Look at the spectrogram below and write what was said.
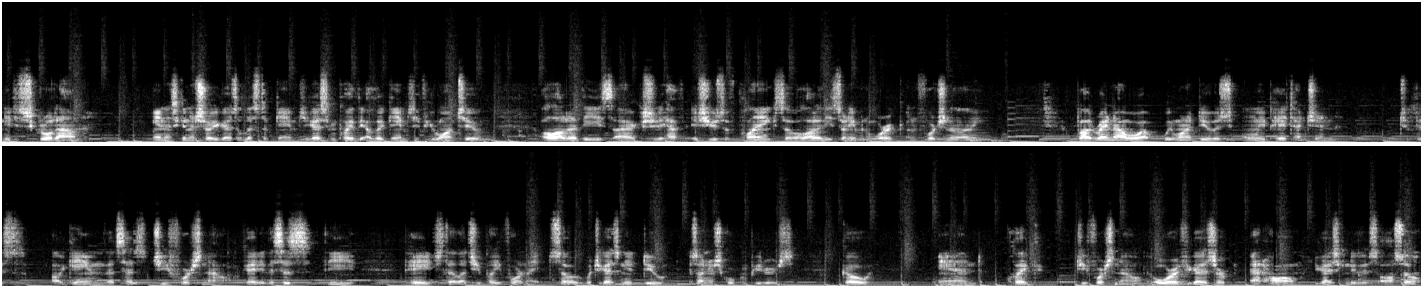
need to scroll down and it's going to show you guys a list of games. You guys can play the other games if you want to. A lot of these I actually have issues with playing, so a lot of these don't even work, unfortunately. But right now what we want to do is only pay attention to this uh, game that says GeForce Now. Okay, this is the page that lets you play Fortnite. So what you guys need to do is on your school computers, go and click GeForce Now. Or if you guys are at home, you guys can do this also.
